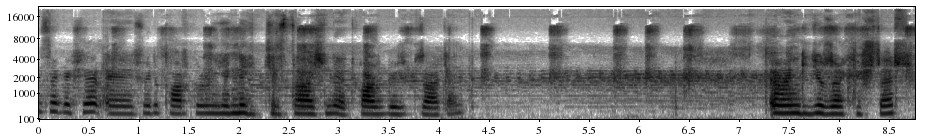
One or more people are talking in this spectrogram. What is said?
Mesela arkadaşlar e, şöyle parkurun yerine gideceğiz. Daha şimdi evet parkur gözüktü zaten. Hemen gidiyoruz arkadaşlar.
